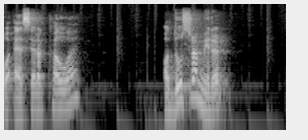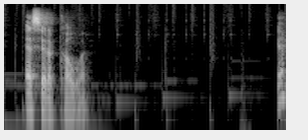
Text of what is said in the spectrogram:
वो ऐसे रखा हुआ है और दूसरा मिरर ऐसे रखा हुआ है।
